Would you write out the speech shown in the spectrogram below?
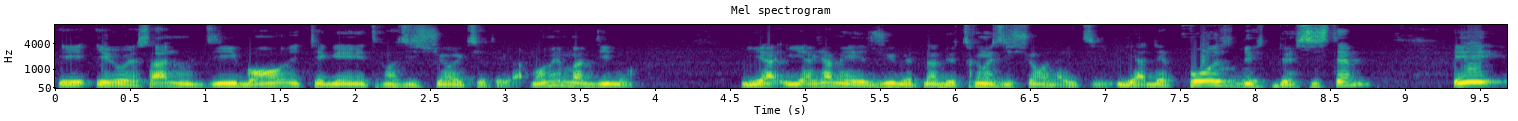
e EOSA, nou di, bon, te gen transisyon, etc. Mwen men map di nou. Y a, y a jamais eu maintenant de transisyon an Haiti. Y a des poses de sistem, e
